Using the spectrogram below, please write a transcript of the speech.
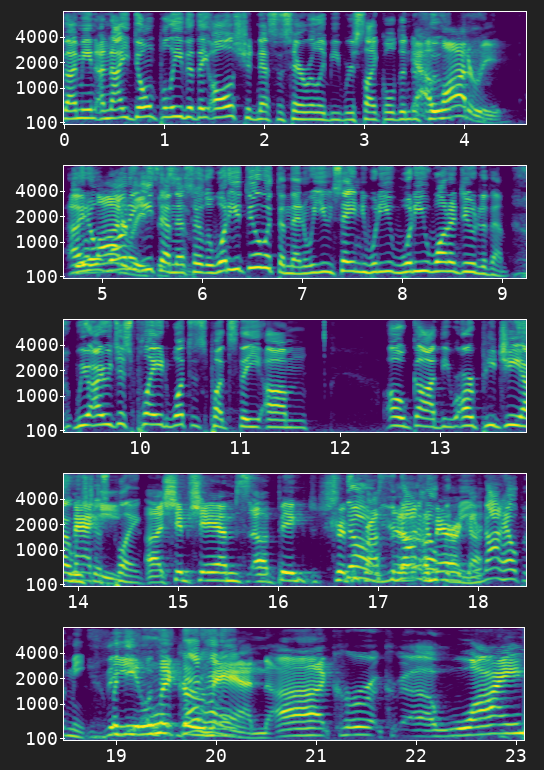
I mean, and I don't believe that they all should necessarily be recycled into yeah, a food. lottery I don't want to eat them necessarily. What do you do with them then? Were you saying what do you what do you want to do to them? We I just played what's his putts the um oh god the RPG I was just playing. uh, Ship Sham's uh, big trip no, across you're the not helping me. You're not helping me. But the, liquor had a- man, uh, cr- cr- uh, wines.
